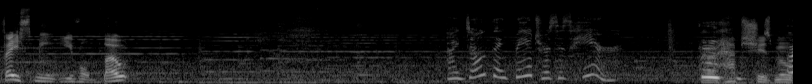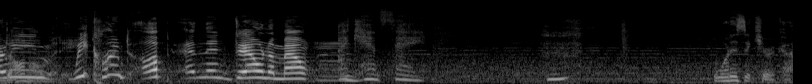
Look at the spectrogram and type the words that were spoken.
Face me, evil boat. I don't think Beatrice is here. Perhaps she's moved I on mean, already. we climbed up and then down a mountain. I can't say. Hmm? What is it, Kirika?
